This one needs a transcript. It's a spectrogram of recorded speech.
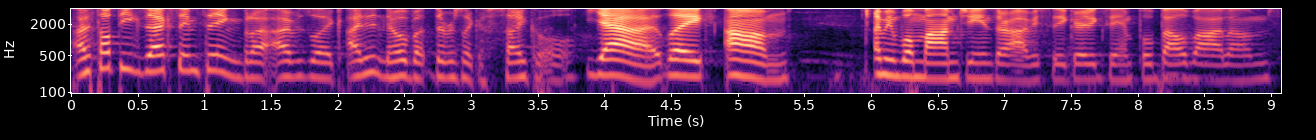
I thought the exact same thing, but I, I was like I didn't know about there was like a cycle. Yeah, like um I mean, well mom jeans are obviously a great example, bell bottoms.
